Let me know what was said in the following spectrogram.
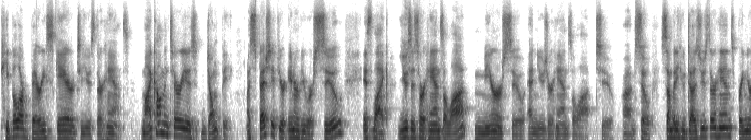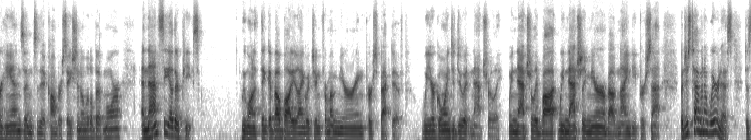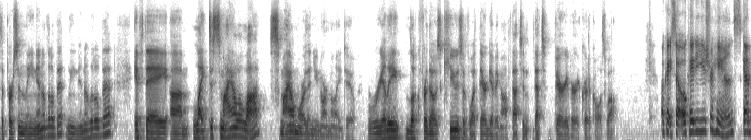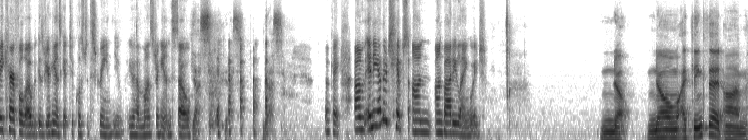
people are very scared to use their hands. My commentary is don't be especially if your interviewer sue is like uses her hands a lot, mirror Sue and use your hands a lot too. Um, so somebody who does use their hands, bring your hands into the conversation a little bit more. And that's the other piece. We want to think about body languaging from a mirroring perspective. We are going to do it naturally. We naturally bought, we naturally mirror about 90%. But just have an awareness. Does the person lean in a little bit, lean in a little bit? If they um, like to smile a lot, smile more than you normally do really look for those cues of what they're giving off. That's an, that's very very critical as well. Okay, so okay to use your hands. Got to be careful though, because if your hands get too close to the screen, you you have monster hands. So yes, yes, yes. Okay. Um, any other tips on on body language? No, no. I think that um,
